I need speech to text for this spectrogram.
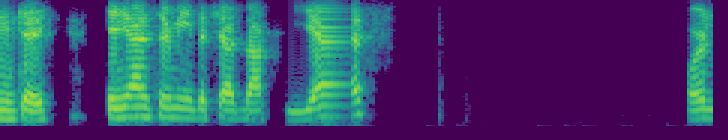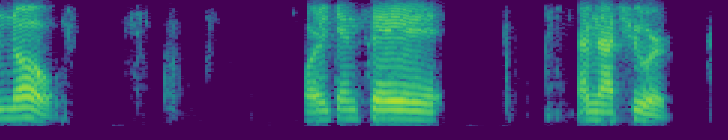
Okay. Can you answer me in the chat box? Yes or no? Or you can say, I'm not sure.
